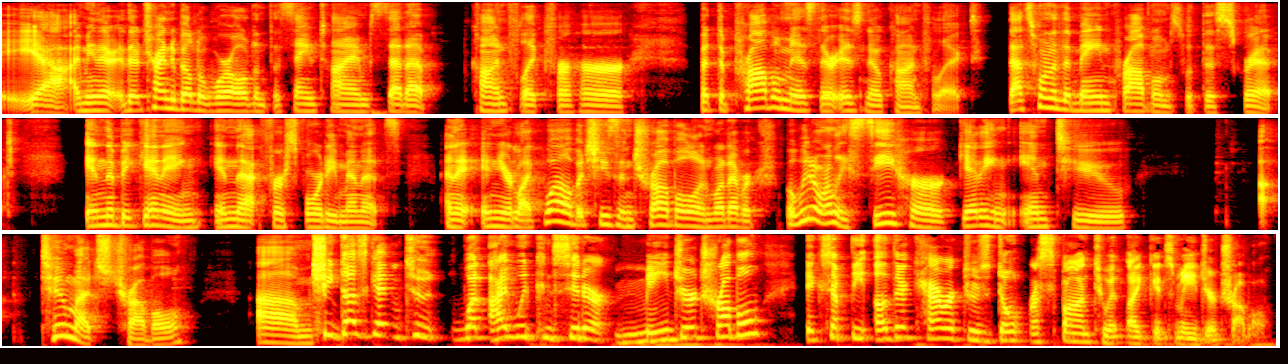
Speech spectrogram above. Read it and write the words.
yeah. I mean, they're they're trying to build a world and at the same time set up conflict for her. But the problem is there is no conflict. That's one of the main problems with this script. In the beginning, in that first forty minutes, and it, and you're like, well, but she's in trouble and whatever. But we don't really see her getting into uh, too much trouble. Um, She does get into what I would consider major trouble, except the other characters don't respond to it like it's major trouble.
